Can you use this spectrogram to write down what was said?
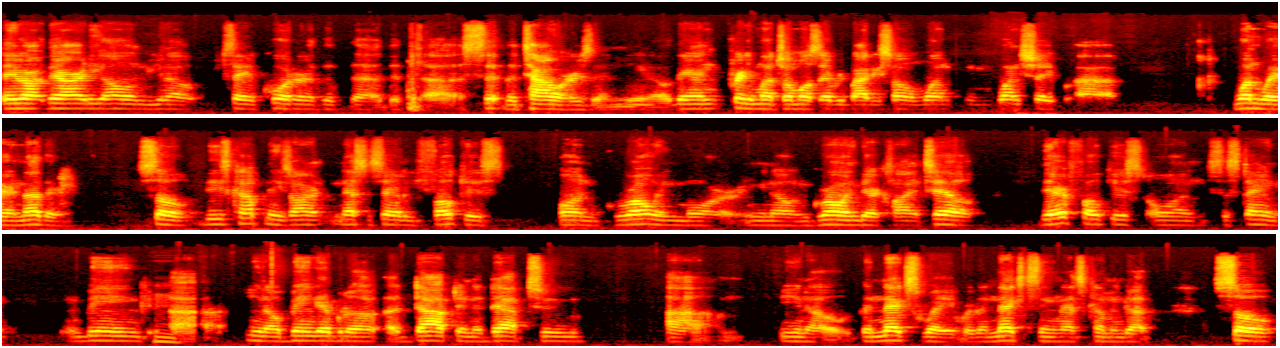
they are they already own you know say a quarter of the the the, uh, the towers and you know they're in pretty much almost everybody's home one one shape uh, one way or another so these companies aren't necessarily focused on growing more, you know, and growing their clientele. They're focused on sustaining and being, mm. uh, you know, being able to adopt and adapt to, um, you know, the next wave or the next thing that's coming up. So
